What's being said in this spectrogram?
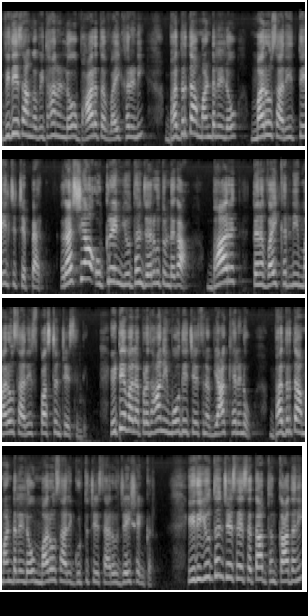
విదేశాంగ విధానంలో భారత వైఖరిని భద్రతా మండలిలో మరోసారి తేల్చి చెప్పారు. రష్యా ఉక్రెయిన్ యుద్ధం జరుగుతుండగా భారత్ తన వైఖరిని మరోసారి స్పష్టం చేసింది. ఇటీవల ప్రధాని మోదీ చేసిన వ్యాఖ్యలను భద్రతా మండలిలో మరోసారి గుర్తు చేశారు జైశంకర్ ఇది యుద్ధం చేసే శతాబ్దం కాదని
